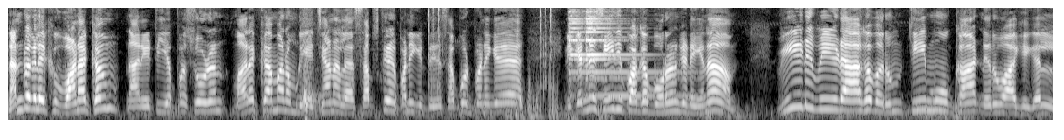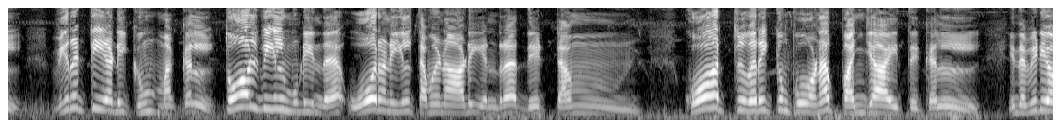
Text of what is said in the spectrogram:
நண்பர்களுக்கு வணக்கம். நான் எட்டியப்ப சோழன் மறக்காம நம்முடைய சேனலை சப்ஸ்கிரைப் பண்ணிக்கிட்டு சப்போர்ட் பண்ணுங்க. இன்னைக்கு என்ன செய்தி பார்க்க போறோம்னு கேட்டீங்கன்னா வீடு வீடாக வரும் திமுக நிர்வாகிகள் விரட்டி அடிக்கும் மக்கள் தோல்வியில் முடிந்த ஓரணியில் தமிழ்நாடு என்ற திட்டம். கோர்ட்டு வரைக்கும் போன பஞ்சாயத்துக்கள். இந்த வீடியோ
